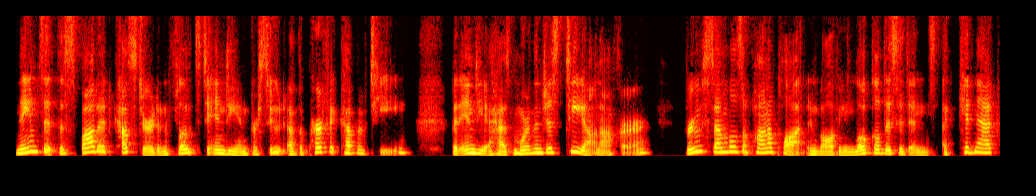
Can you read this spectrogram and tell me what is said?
names it the spotted custard and floats to India in pursuit of the perfect cup of tea. But India has more than just tea on offer. Rue stumbles upon a plot involving local dissidents, a kidnapped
